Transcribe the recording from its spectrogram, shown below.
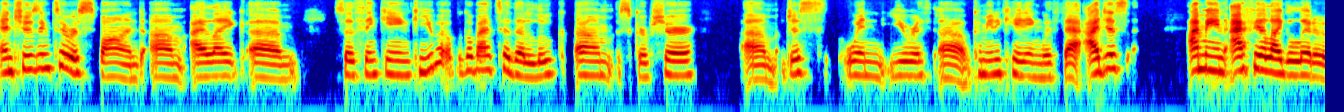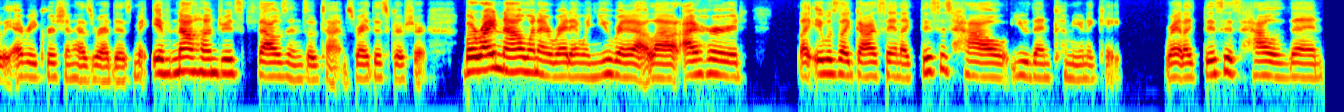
and choosing to respond um i like um so thinking can you go back to the luke um scripture um just when you were uh communicating with that i just I mean, I feel like literally every Christian has read this, if not hundreds, thousands of times, right? The scripture. But right now, when I read it, when you read it out loud, I heard like it was like God saying, like, this is how you then communicate, right? Like, this is how then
